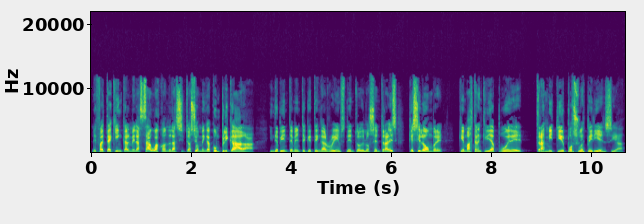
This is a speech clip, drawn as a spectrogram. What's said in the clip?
le falta quien calme las aguas cuando la situación venga complicada, independientemente que tenga Rims dentro de los centrales, que es el hombre que más tranquilidad puede transmitir por su experiencia.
